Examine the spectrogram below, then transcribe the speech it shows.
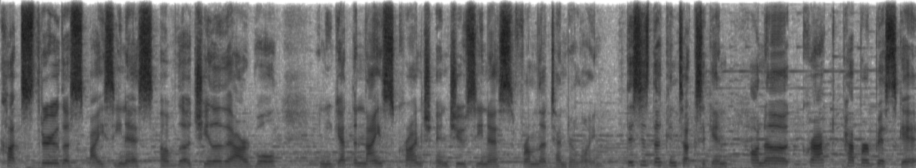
cuts through the spiciness of the chile de arbol and you get the nice crunch and juiciness from the tenderloin. This is the Kentuxican on a cracked pepper biscuit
